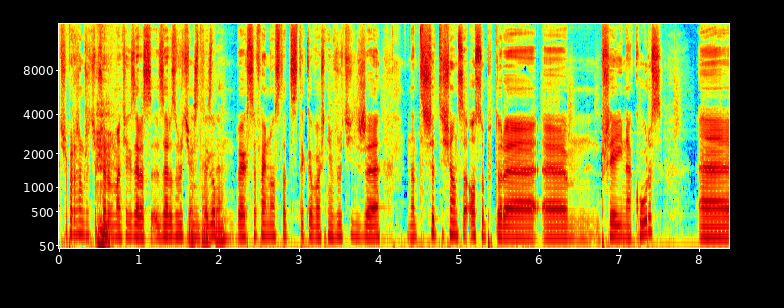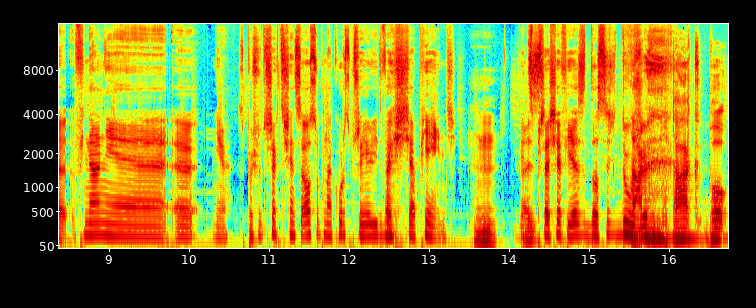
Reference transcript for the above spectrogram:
przepraszam, że ci przerwę Maciek, zaraz, zaraz wrócimy Jasne, do tego, jasne. bo ja chcę fajną statystykę właśnie wrzucić, że na 3000 osób, które em, przyjęli na kurs, e, finalnie, e, nie, spośród 3000 osób na kurs przyjęli 25, Hmm. więc jest- przesiew jest dosyć duży. Tak. No tak, bo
